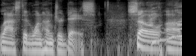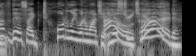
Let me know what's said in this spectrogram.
lasted 100 days. So i um, love this i totally want to watch it Oh, history channel good.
